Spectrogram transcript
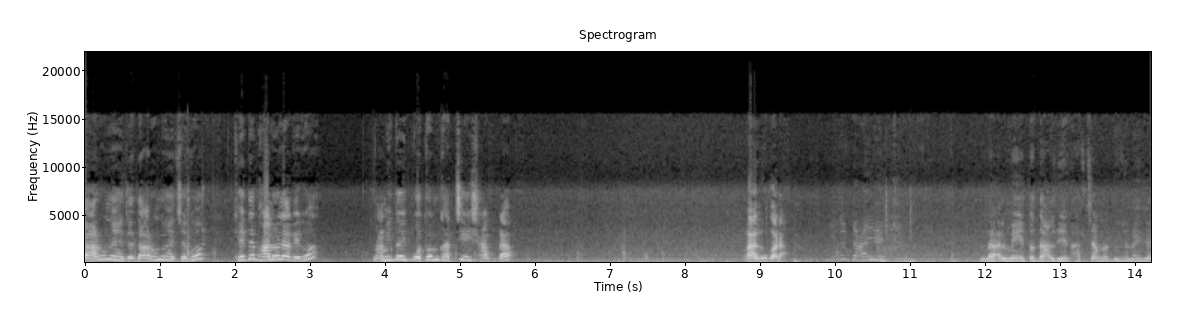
দারুণ হয়েছে দারুণ হয়েছে গো। খেতে ভালো লাগে গো। আমি তো এই প্রথম খাচ্ছি এই শাকটা। আলু বাড়া। ডাল, মেয়ে তো ডাল দিয়ে খাচ্ছে, আমরা দুজনে যে।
